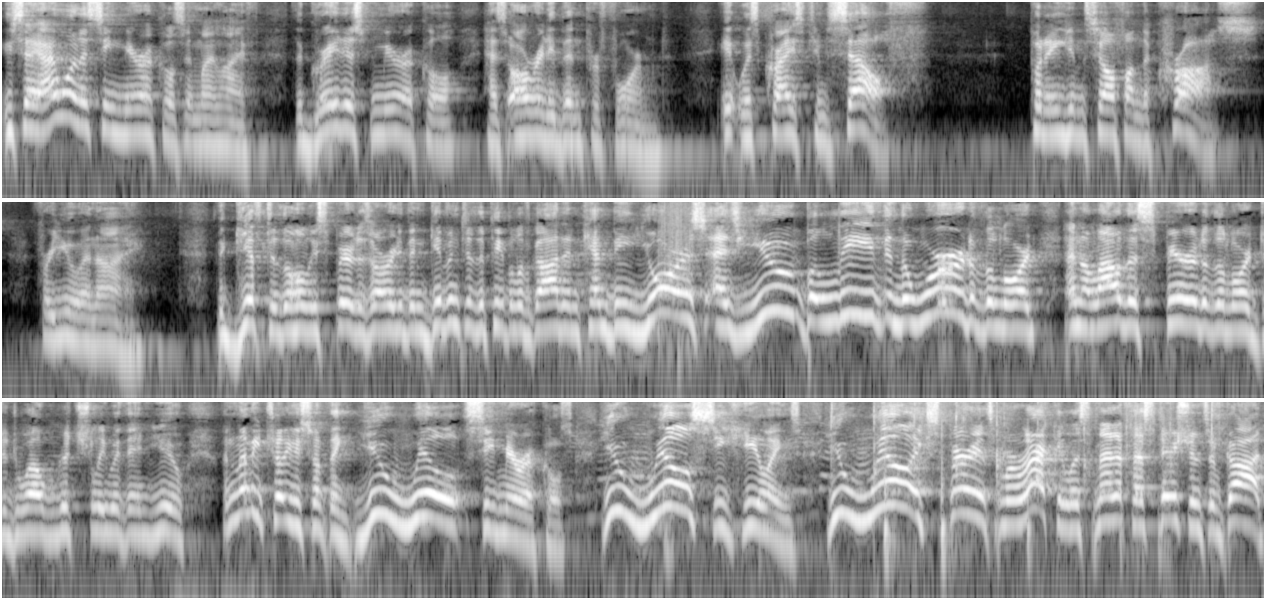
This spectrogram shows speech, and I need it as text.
You say, I want to see miracles in my life. The greatest miracle has already been performed. It was Christ Himself putting Himself on the cross for you and I. The gift of the Holy Spirit has already been given to the people of God and can be yours as you believe in the word of the Lord and allow the Spirit of the Lord to dwell richly within you. And let me tell you something you will see miracles, you will see healings, you will experience miraculous manifestations of God.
